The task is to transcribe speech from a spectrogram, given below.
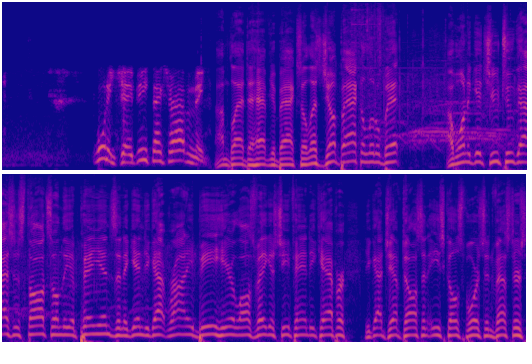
Good morning, JB. Thanks for having me. I'm glad to have you back. So let's jump back a little bit. I want to get you two guys' thoughts on the opinions. And again, you got Ronnie B here, Las Vegas chief handicapper. You got Jeff Dawson, East Coast Sports Investors,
